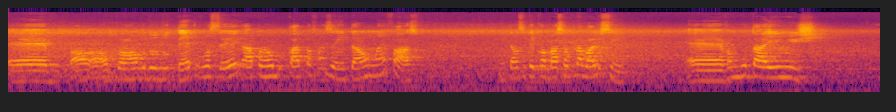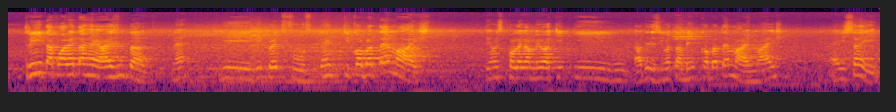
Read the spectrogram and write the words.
É, ao, ao longo do, do, tempo você apanhou um bocado para fazer, então não é fácil. Então você tem que cobrar seu trabalho sim. É, vamos botar aí uns 30 a 40 reais um tanque, né? De, de preto fusco. Tem que cobra até mais. Tem uns colegas meus aqui que adesiva também que cobra até mais, mas é isso aí.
